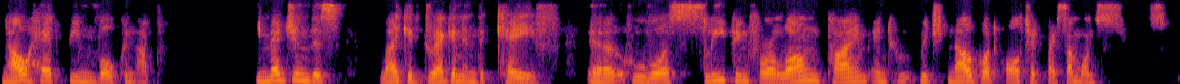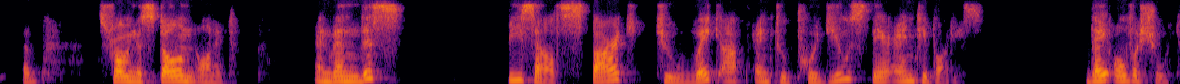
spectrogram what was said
now had been woken up. Imagine this like a dragon in the cave uh, who was sleeping for a long time and who, which now got altered by someone uh, throwing a stone on it. And when this B cells start to wake up and to produce their antibodies, they overshoot.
